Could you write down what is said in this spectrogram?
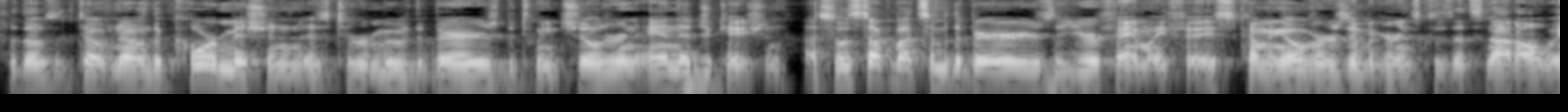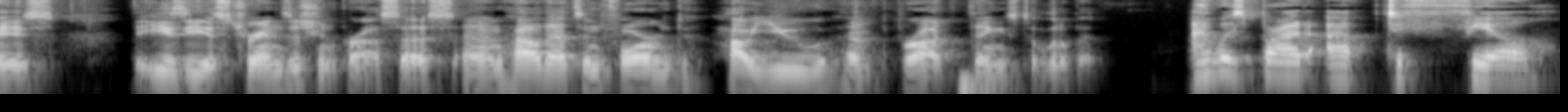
for those that don't know, the core mission is to remove the barriers between children and education. Uh, so, let's talk about some of the barriers that your family faced coming over as immigrants, because that's not always the easiest transition process, and how that's informed how you have brought things to a Little Bit. I was brought up to feel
